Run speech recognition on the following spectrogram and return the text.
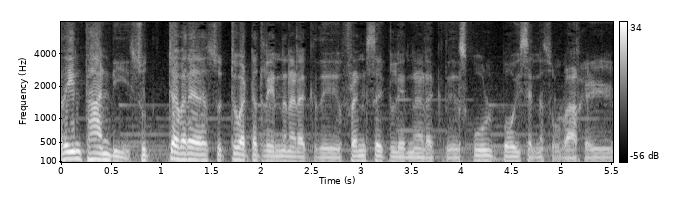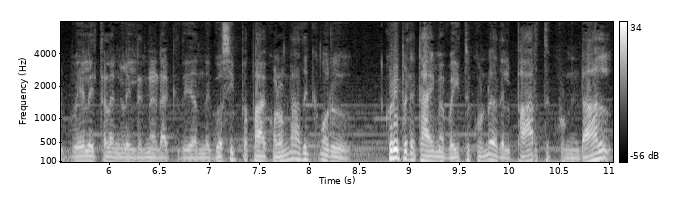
அதையும் தாண்டி சுற்றவர சுற்றுவட்டத்தில் என்ன நடக்குது? ஃப்ரெண்ட் சர்க்கிள் என்ன நடக்குது? ஸ்கூல் பாய்ஸ் என்ன சொல்வார்கள்? வேலைத்தளங்களில் என்ன நடக்குது? அந்த கொசிப்பை பார்க்கணும்னா அதுக்கும் ஒரு குறிப்பிட்ட டைமை வைத்துக்கொண்டு அதில் பார்த்து கொண்டால்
